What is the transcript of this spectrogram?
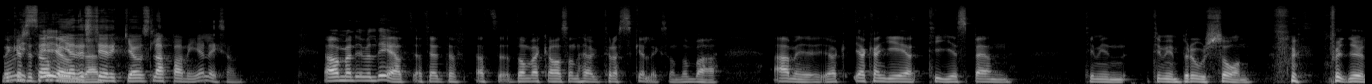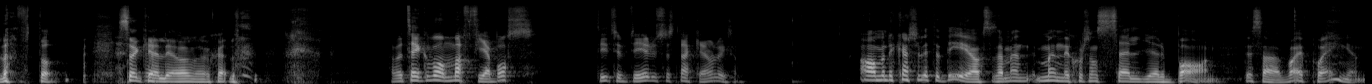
och kanske vissa har mer styrka och slappar mer liksom. Ja, men det är väl det att, att, jag inte, att de verkar ha sån hög tröskel. Liksom. De bara, ja, men jag, jag kan ge tio spänn till min, till min brorson på julafton. Sen kan jag leva med mig själv. Ja, men tänk att vara en maffiaboss. Det är typ det du så snackar om liksom. Ja, men det är kanske är lite det också. Så här, men, människor som säljer barn. Det är så här, vad är poängen?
